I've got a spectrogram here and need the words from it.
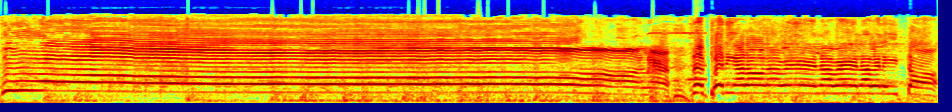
¡Gol! De Peñarol, Abel, Abel, Abelito.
